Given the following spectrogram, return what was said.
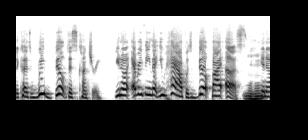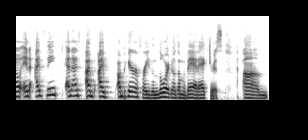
because we built this country. You know, everything that you have was built by us. Mhm. You know, and I think, and I, I'm, I, I'm paraphrasing. Lord knows I'm a bad actress. Um,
